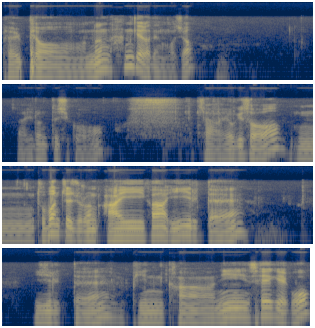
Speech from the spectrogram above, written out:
별표는 1개가 되는 거죠. 자, 이런 뜻이고 자, 여기서 음, 두 번째 줄은 i가 2일 때 2일 때 빈칸이 3개고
